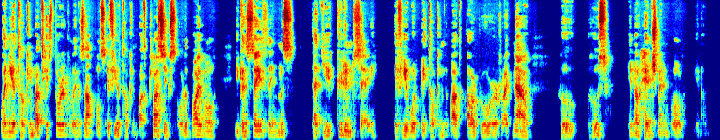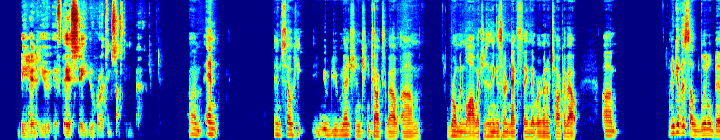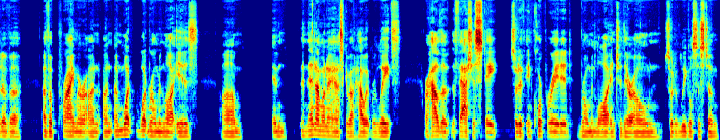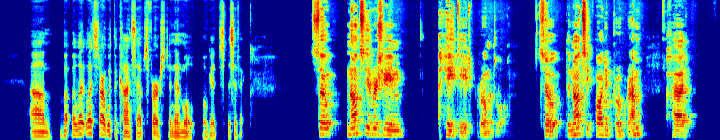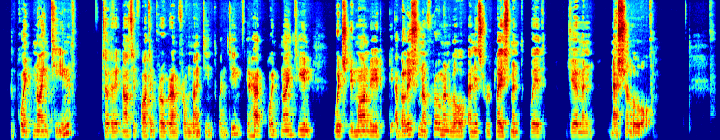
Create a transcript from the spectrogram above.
when you're talking about historical examples. If you're talking about classics or the Bible, you can say things that you couldn't say if you would be talking about our ruler right now, who whose you know henchmen will you know behead you if they see you writing something bad. Um, and and so he you you mentioned he talks about um, Roman law, which is, I think is our next thing that we're going to talk about. Um, going to give us a little bit of a of a primer on on, on what what Roman law is, um, and and then I want to ask about how it relates or how the the fascist state sort of incorporated Roman law into their own sort of legal system. Um, but but let, let's start with the concepts first, and then we'll we'll get specific. So Nazi regime hated Roman law. So the Nazi party program had the point 19, so the Nazi party program from 1920, it had point 19, which demanded the abolition of Roman law and its replacement with German national law.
